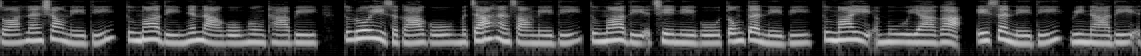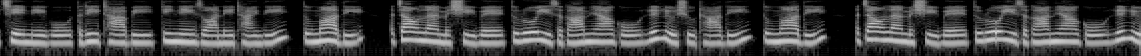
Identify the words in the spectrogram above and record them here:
စွာလှမ်းလျှောက်နေသည် သူမသည်မျက်နာကိုငုံထားပြီး သူတို့၏စကားကို မကြားဟန်ဆောင်နေသည် သူမသည်အခြေအနေကိုတုံးသက်နေပြီး သူမ၏အမူအရာက အေးဆက်နေသည် ရီနာသည်အခြေအနေကိုသတိထားပြီးတည်ငြိမ်စွာနေထိုင်သည် သူမသည် အကြောက်အလန့်မရှိဘဲသူတို့၏စကားများကိုလစ်လျူရှုထားသည် သူမသည် အကြောက်အလန့်မရှိဘဲသူတို့၏စကားများကိုလစ်လျူ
